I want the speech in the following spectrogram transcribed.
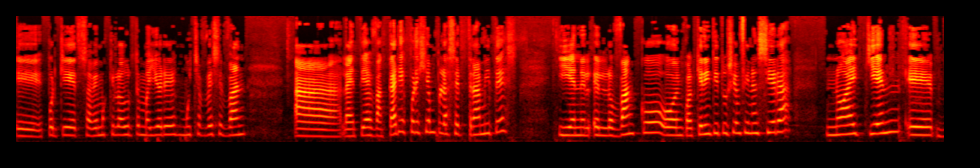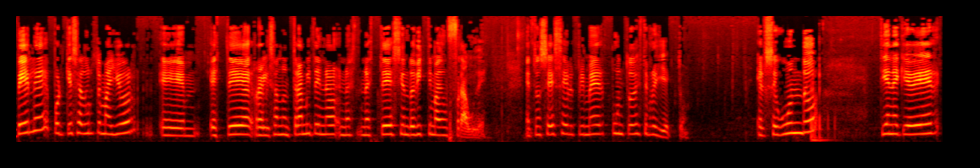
eh, porque sabemos que los adultos mayores muchas veces van a las entidades bancarias, por ejemplo, a hacer trámites y en, los bancos o en cualquier institución financiera no hay quien eh, vele porque ese adulto mayor eh, esté realizando un trámite y no, esté siendo víctima de un fraude. Entonces ese es el primer punto de este proyecto. El segundo tiene que ver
